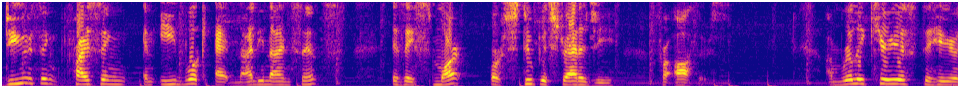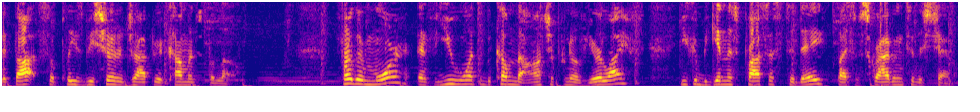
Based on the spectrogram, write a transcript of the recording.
Do you think pricing an ebook at 99 cents is a smart or stupid strategy for authors? I'm really curious to hear your thoughts, so please be sure to drop your comments below. Furthermore, if you want to become the entrepreneur of your life, you can begin this process today by subscribing to this channel.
